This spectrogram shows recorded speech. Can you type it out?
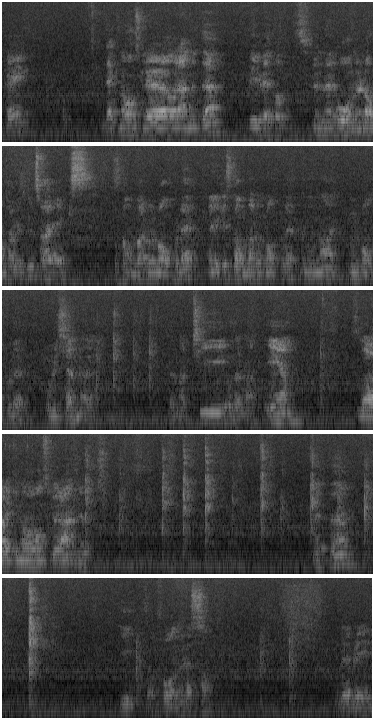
Ok, det er ikke noe vanskelig å regne ut det. Vi vet at under H0-antakelsen så er X standard normal for det. Eller ikke standard normal for det, men den er normal for det. Og vi kjenner den er 10, og den er 1. Så da er det ikke noe vanskelig å regne ut dette, gitt at h det sånn. Det blir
